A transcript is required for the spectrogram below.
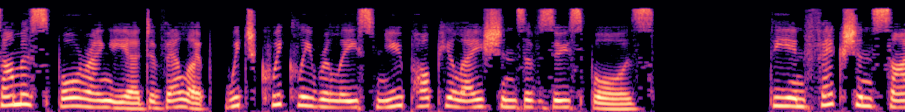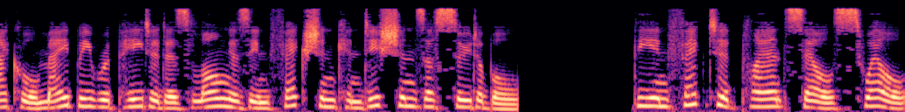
summer sporangia develop, which quickly release new populations of zoospores. The infection cycle may be repeated as long as infection conditions are suitable. The infected plant cells swell,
